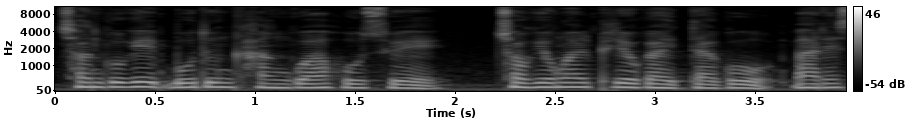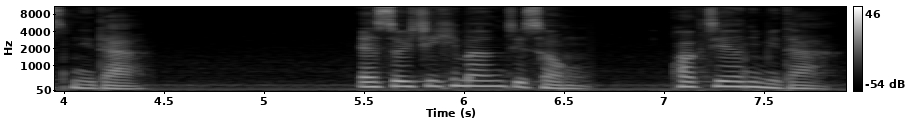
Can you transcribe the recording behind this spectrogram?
전국의 모든 강과 호수에 적용할 필요가 있다고 말했습니다. SOH 희망지성 곽지연입니다.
